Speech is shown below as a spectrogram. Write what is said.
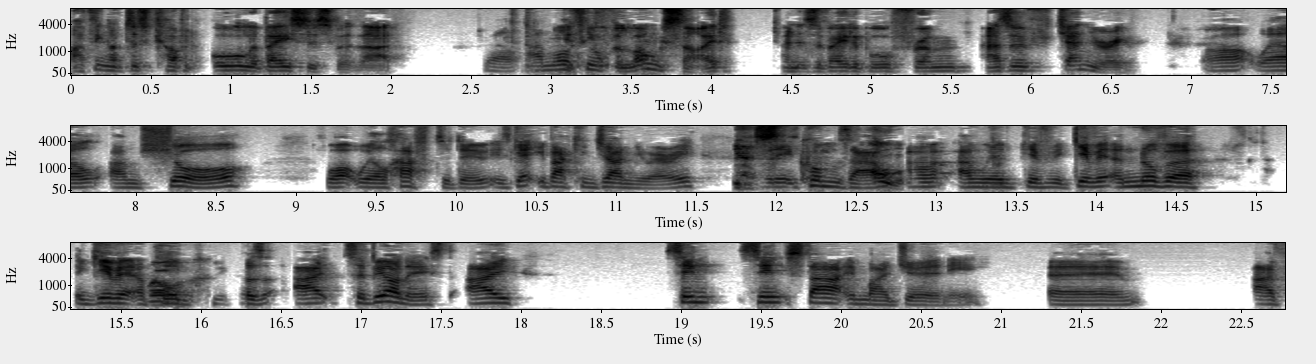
I think I've just covered all the bases with that. Well, I'm It's looking. Alongside, and it's available from as of January. Oh, well, I'm sure what we'll have to do is get you back in January Yes. when it comes out, Oh. and- and we'll give it give it another give it a Well- plug because I, to be honest, I since since starting my journey, um, I've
